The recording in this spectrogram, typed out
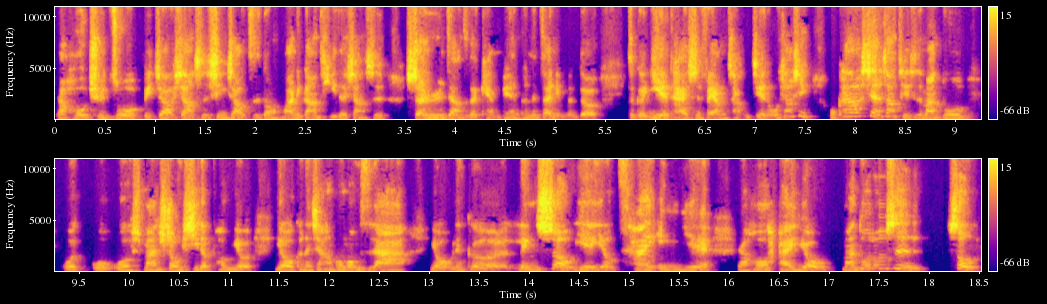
然后去做比较像是行销自动化，你刚刚提的像是生日这样子的 campaign，可能在你们的这个业态是非常常见的。我相信我看到线上其实蛮多我我我蛮熟悉的朋友，有可能像航空公司啊，有那个零售业，也有餐饮业，然后还有蛮多都是受。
